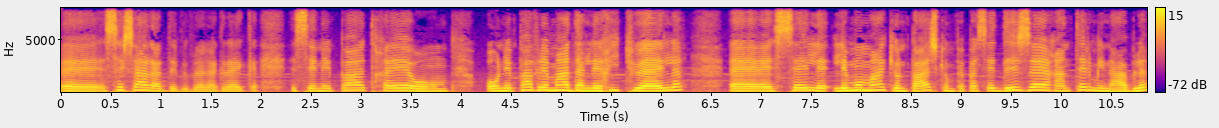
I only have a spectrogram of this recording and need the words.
Euh, c'est ça l'art de la grecque. Ce n'est pas très, on n'est pas vraiment dans les rituels. Euh, c'est les, moments qu'on passe, qu'on peut passer des heures interminables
